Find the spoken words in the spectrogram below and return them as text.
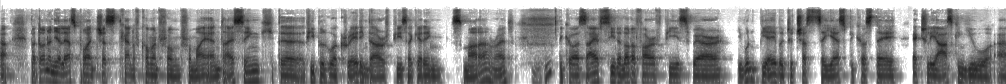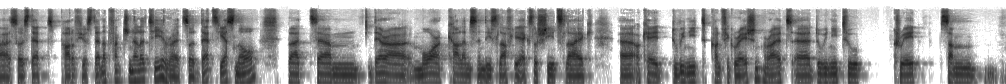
Uh, but Don, on your last point, just kind of comment from from my end. I think the people who are creating the RFPs are getting smarter, right? Mm-hmm. Because I have seen a lot of RFPs where you wouldn't be able to just say yes because they actually asking you. Uh, so is that part of your standard functionality, right? So that's yes, no. But um, there are more columns in these lovely Excel sheets, like uh, okay, do we need configuration, right? Uh, do we need to create some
